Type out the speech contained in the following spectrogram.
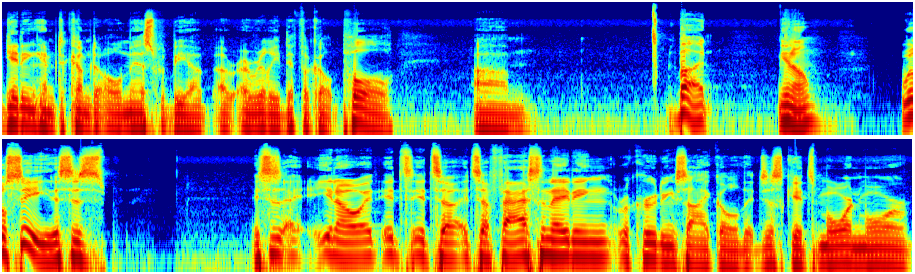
getting him to come to Ole Miss would be a, a, really difficult pull. Um, but you know, we'll see. This is this is you know it, it's it's a it's a fascinating recruiting cycle that just gets more and more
